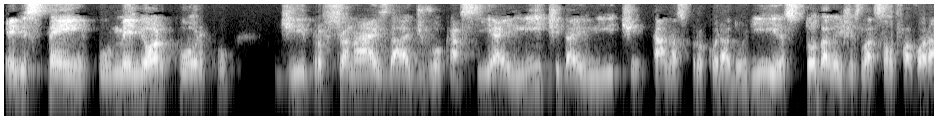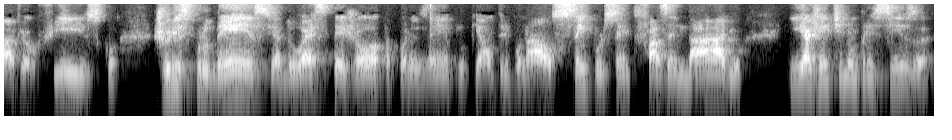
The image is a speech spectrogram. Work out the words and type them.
Eles têm o melhor corpo de profissionais da advocacia, a elite da elite, está nas procuradorias, toda a legislação favorável ao fisco, jurisprudência do STJ, por exemplo, que é um tribunal 100% fazendário, e a gente não precisa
